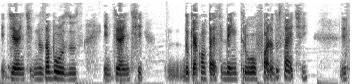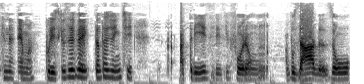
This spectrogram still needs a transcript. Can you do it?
e diante dos abusos, e diante do que acontece dentro ou fora do set de cinema. Por isso que você vê tanta gente, atrizes que foram abusadas, ou,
